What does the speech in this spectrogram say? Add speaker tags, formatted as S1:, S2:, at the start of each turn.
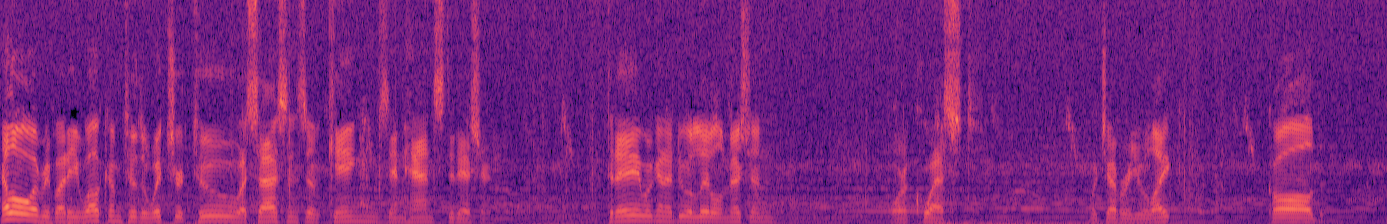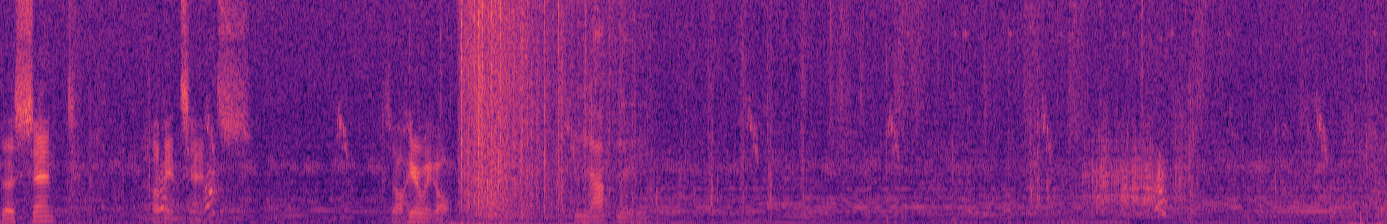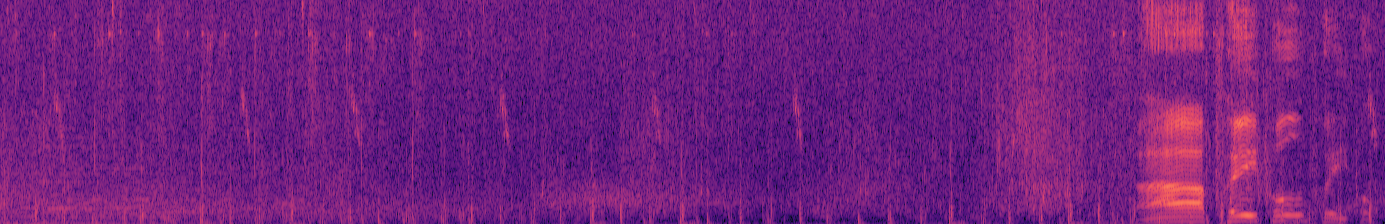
S1: Hello, everybody. Welcome to The Witcher 2 Assassins of Kings Enhanced Edition. Today, we're going to do a little mission or quest, whichever you like, called The Scent of Incense. So, here we go.
S2: Lovely.
S3: People, people.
